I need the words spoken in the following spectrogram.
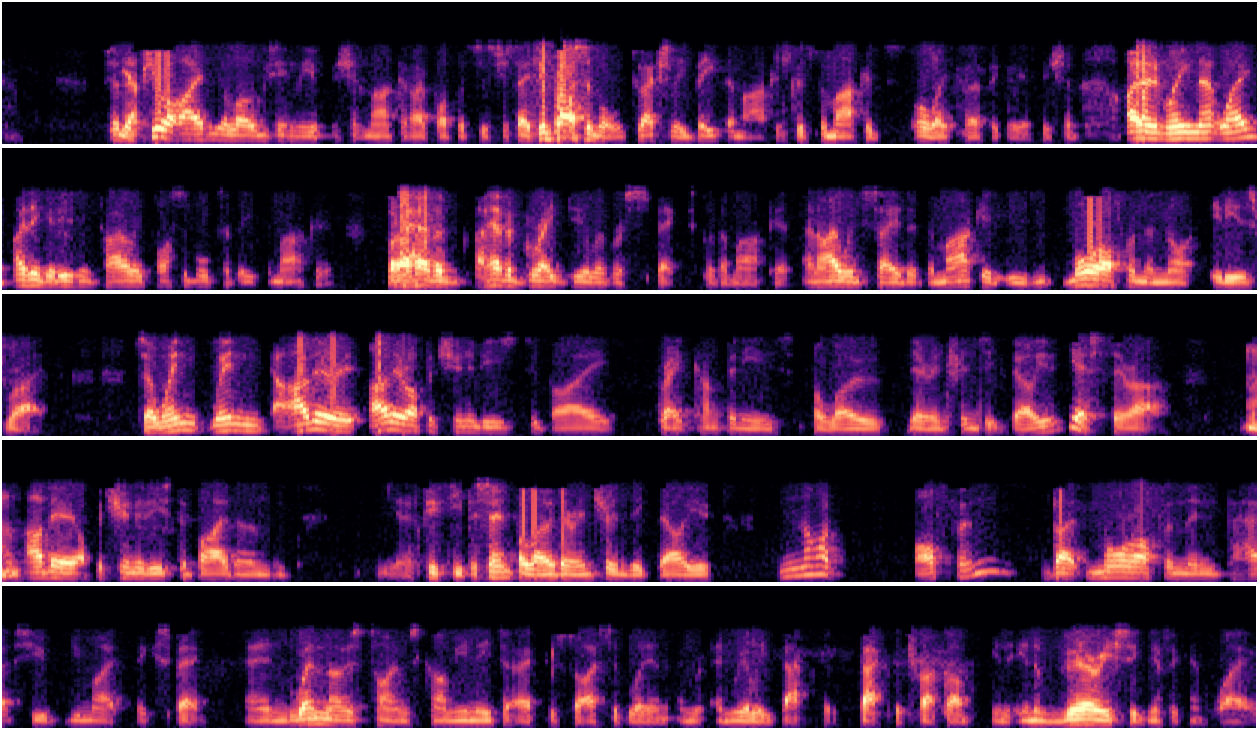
So the pure ideologues in the efficient market hypothesis just say it's impossible to actually beat the market because the market's always perfectly efficient. I don't lean that way. I think it is entirely possible to beat the market, but I have a I have a great deal of respect for the market, and I would say that the market is more often than not it is right. So when when are there are there opportunities to buy great companies below their intrinsic value? Yes, there are. Mm. Um, are there opportunities to buy them, you know, 50% below their intrinsic value? Not often, but more often than perhaps you, you might expect. And when those times come, you need to act decisively and, and, and really back the, back the truck up in, in a very significant way.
